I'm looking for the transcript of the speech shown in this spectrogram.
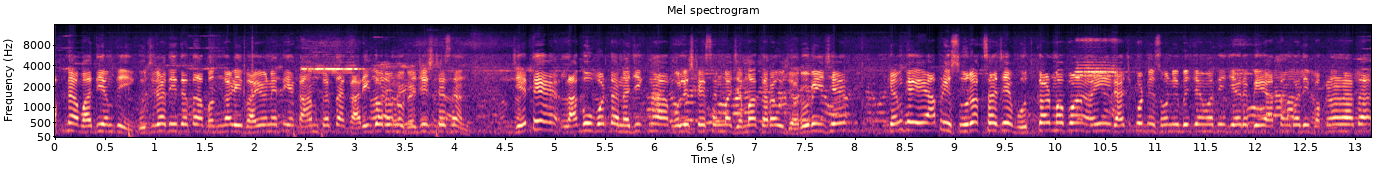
આપના માધ્યમથી ગુજરાતી તથા બંગાળી ભાઈઓને ત્યાં કામ કરતા કારીગરોનું રજિસ્ટ્રેશન જે તે લાગુ પડતા નજીકના પોલીસ સ્ટેશનમાં જમા કરાવવું જરૂરી છે. કેમ કે એ આપણી સુરક્ષા છે. ભૂતકાળમાં પણ અહીં રાજકોટની સોની બજારમાંથી જ્યારે બે આતંકવાદી પકડાણા હતા,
